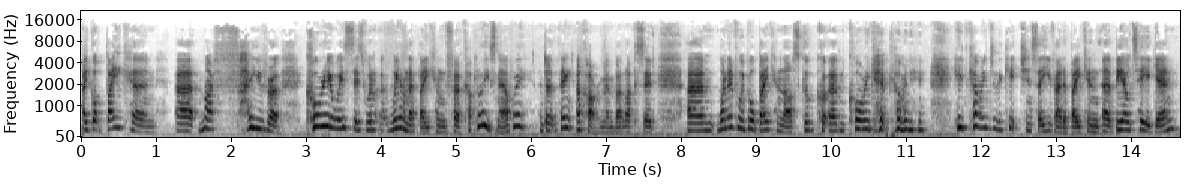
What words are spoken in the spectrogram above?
I got bacon, uh, my favourite. Corey always says, when we haven't had bacon for a couple of weeks now, have we? I don't think. I can't remember, like I said. Um, whenever we bought bacon last, um, Corey kept coming in. He'd come into the kitchen and say, you've had a bacon, uh, BLT again.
